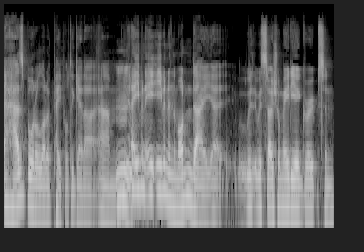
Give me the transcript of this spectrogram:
has brought a lot of people together. Um, Mm. You know, even even in the modern day, uh, with, with social media groups and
